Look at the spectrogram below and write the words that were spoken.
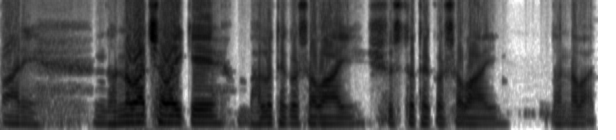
পারে। ধন্যবাদ সবাইকে। ভালো থেকো সবাই, সুস্থ থেকো সবাই। ধন্যবাদ।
